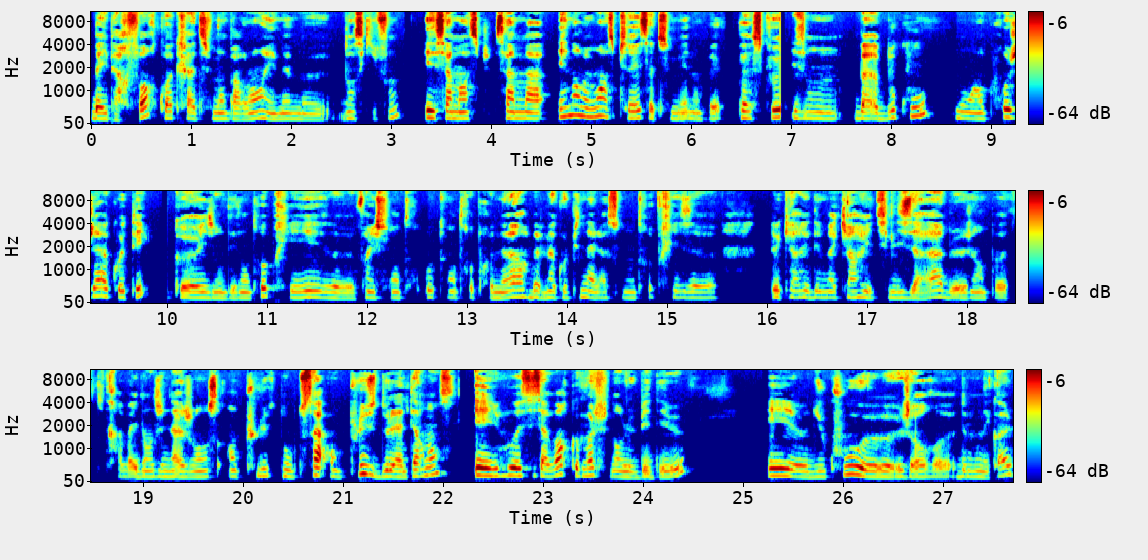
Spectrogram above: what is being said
bah, hyper forts quoi créativement parlant et même dans ce qu'ils font. Et ça m'a énormément inspiré cette semaine en fait parce que ils ont bah, beaucoup ont un projet à côté ils ont des entreprises, euh, enfin ils sont auto-entrepreneurs. Bah, ma copine elle a son entreprise euh, de carré des maquins réutilisables. J'ai un pote qui travaille dans une agence en plus, donc tout ça en plus de l'alternance. Et il faut aussi savoir que moi je suis dans le BDE et euh, du coup genre de mon école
